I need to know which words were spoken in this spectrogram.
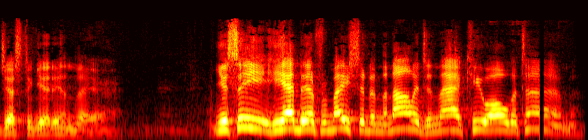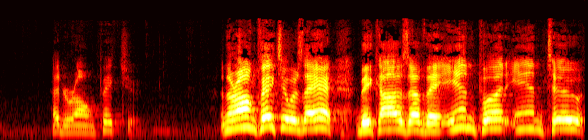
just to get in there. You see, he had the information and the knowledge and the IQ all the time. Had the wrong picture. And the wrong picture was there because of the input into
